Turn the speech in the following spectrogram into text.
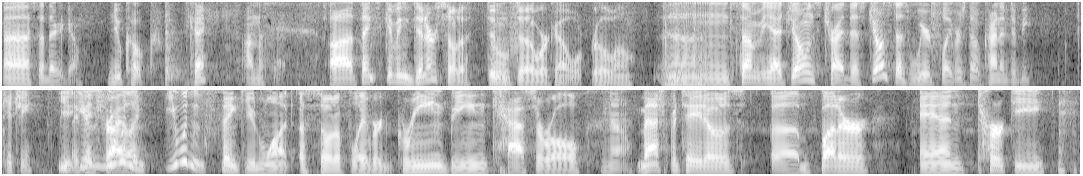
Uh, so there you go. New Coke. Okay. On the set. Uh, Thanksgiving dinner soda didn't uh, work out real well. Uh, Mm, some yeah. Jones tried this. Jones does weird flavors though, kind of to be kitschy. You, like you- they you try like wouldn't, you wouldn't think you'd want a soda flavored green bean casserole, No. mashed potatoes, uh, butter, and turkey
